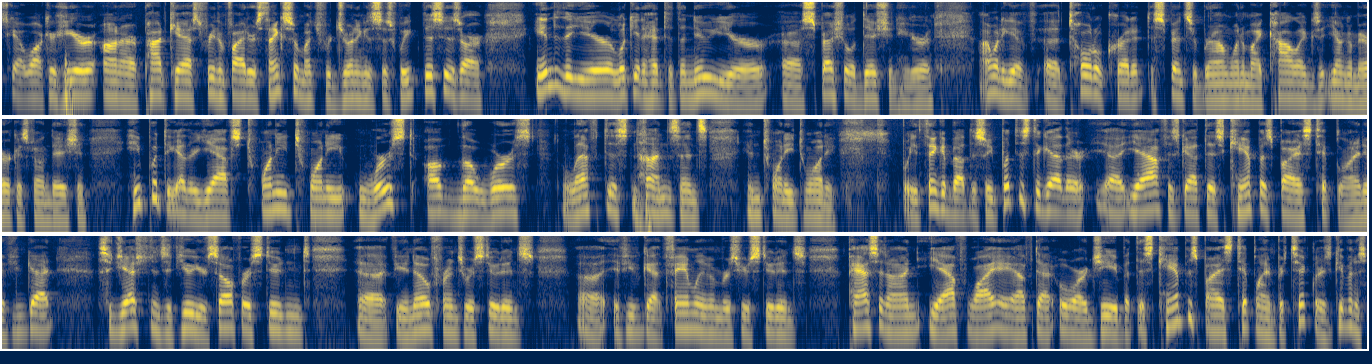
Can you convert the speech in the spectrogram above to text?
Scott Walker here on our podcast, Freedom Fighters. Thanks so much for joining us this week. This is our end of the year, looking ahead to the new year uh, special edition here. And I want to give uh, total credit to Spencer Brown, one of my colleagues at Young America's Foundation. He put together YAF's 2020 Worst of the Worst Leftist Nonsense in 2020. But you think about this. So you put this together. Uh, YAF has got this campus bias tip line. If you've got suggestions if you yourself are a student, uh, if you know friends who are students, uh, if you've got family members who are students, pass it on, yaf, yaf.org. But this campus bias tip line in particular has given us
